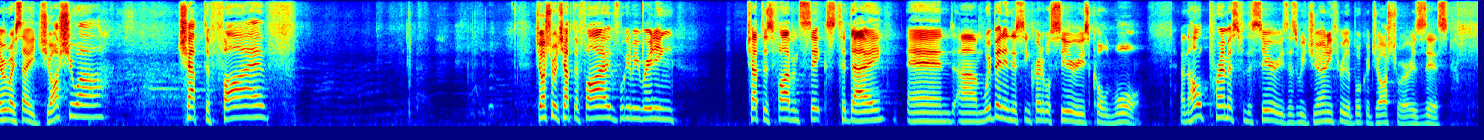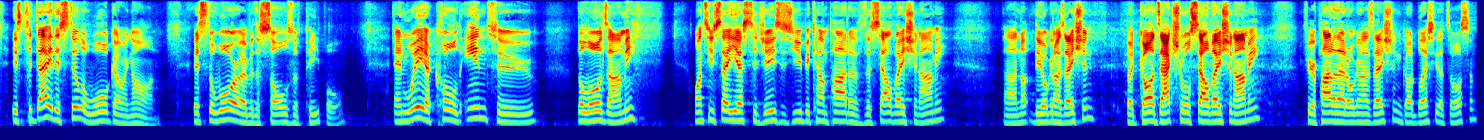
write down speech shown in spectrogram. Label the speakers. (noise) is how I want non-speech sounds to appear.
Speaker 1: Everybody say Joshua chapter 5. Joshua chapter 5, we're going to be reading chapters 5 and 6 today. And um, we've been in this incredible series called War. And the whole premise for the series as we journey through the book of Joshua is this is today there's still a war going on. It's the war over the souls of people. And we are called into the Lord's army once you say yes to Jesus, you become part of the Salvation Army, uh, not the organization, but God's actual Salvation Army. If you're a part of that organization, God bless you. That's awesome.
